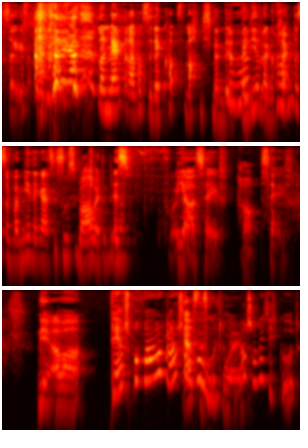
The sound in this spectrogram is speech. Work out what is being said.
safe. ja, man merkt doch einfach so, der Kopf macht nicht mehr mit. bei dir, weil du krank bist und bei mir, Digga, es Du ist, bist überarbeitet. Digga. ist ja, safe. ja. Safe. Nee, aber der Spruch war, war schon Das gut. cool. War schon richtig gut.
